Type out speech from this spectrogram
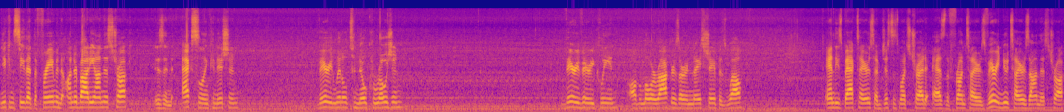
You can see that the frame and underbody on this truck is in excellent condition. Very little to no corrosion. Very, very clean. All the lower rockers are in nice shape as well. And these back tires have just as much tread as the front tires. Very new tires on this truck.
